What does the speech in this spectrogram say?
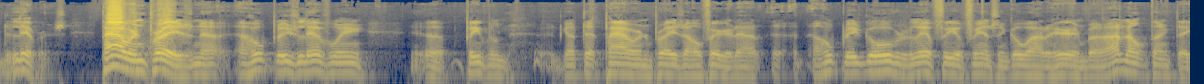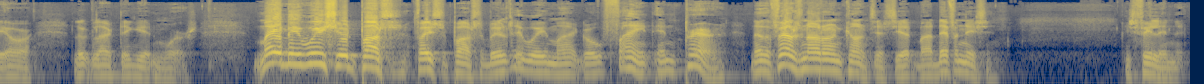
Deliverance. Power and praise. Now, I hope these left wing uh, people got that power and praise all figured out. I hope they'd go over to the left field fence and go out of here, but I don't think they are look like they're getting worse. Maybe we should poss- face the possibility we might go faint in prayer. Now, the fellow's not unconscious yet by definition. He's feeling it.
